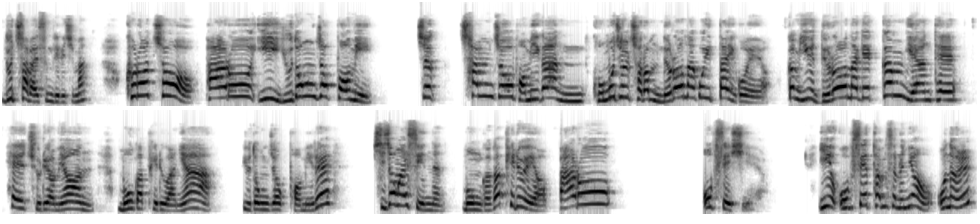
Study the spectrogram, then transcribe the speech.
누차 말씀드리지만 그렇죠. 바로 이 유동적 범위, 즉 참조 범위가 고무줄처럼 늘어나고 있다 이거예요. 그럼 이 늘어나게끔 얘한테 해주려면 뭐가 필요하냐? 유동적 범위를 지정할 수 있는 뭔가가 필요해요. 바로 옵셋이에요. 이 옵셋 함수는요, 오늘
